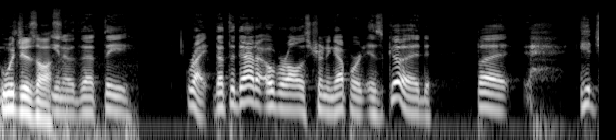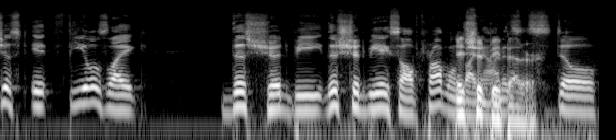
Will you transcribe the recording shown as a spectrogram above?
which is awesome you know that the right that the data overall is trending upward is good but it just it feels like this should be this should be a solved problem It by should now, be better. still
